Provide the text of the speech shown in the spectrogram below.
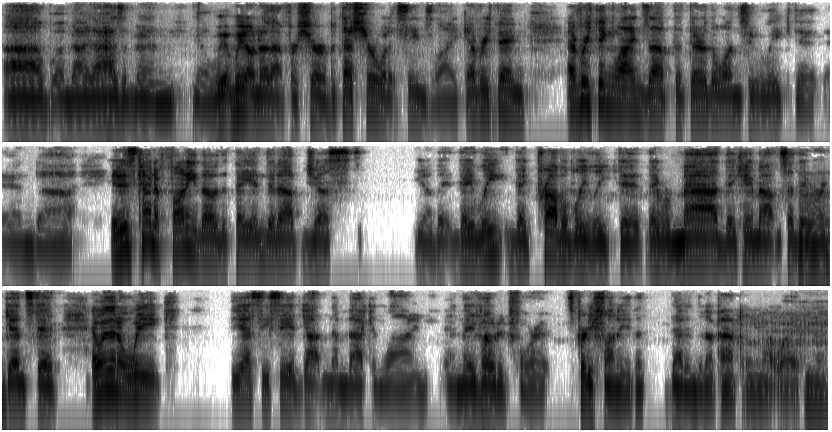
Uh, I mean, that hasn't been, you know, we, we don't know that for sure, but that's sure what it seems like. Everything, everything lines up that they're the ones who leaked it. And, uh, it is kind of funny though that they ended up just, you know, they, they leaked, they probably leaked it. They were mad. They came out and said they mm-hmm. were against it. And within a week, the SEC had gotten them back in line and they voted for it. It's pretty funny that that ended up happening that way. Yeah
